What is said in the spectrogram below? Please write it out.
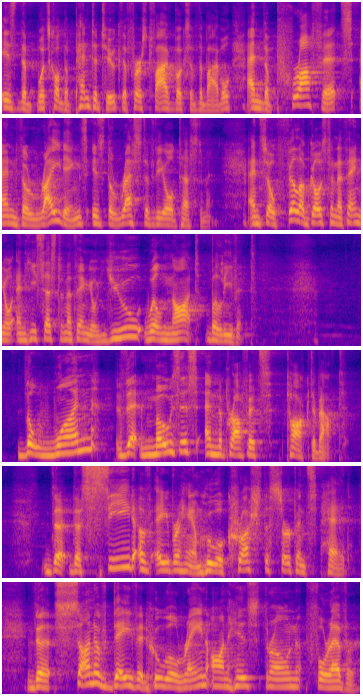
is the, what's called the Pentateuch, the first five books of the Bible, and the prophets and the writings is the rest of the Old Testament. And so Philip goes to Nathanael and he says to Nathanael, You will not believe it the one that Moses and the prophets talked about. the, the seed of Abraham who will crush the serpent's head, the son of David who will reign on his throne forever,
